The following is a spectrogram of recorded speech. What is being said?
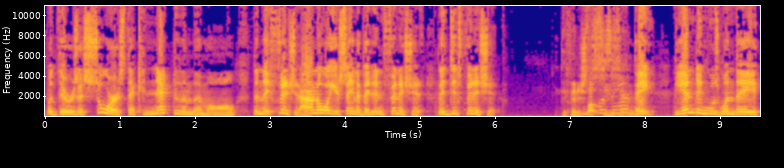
but there was a source that connected them them all. Then they finished it. I don't know why you're saying that they didn't finish it. They did finish it. They finished What the was the end? They the ending was when they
